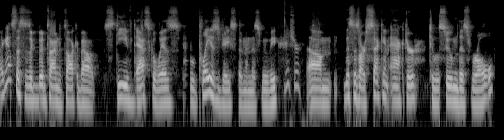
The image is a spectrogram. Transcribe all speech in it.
I guess this is a good time to talk about Steve Daskawisz, who plays Jason in this movie. Yeah, sure. Um, this is our second actor to assume this role.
